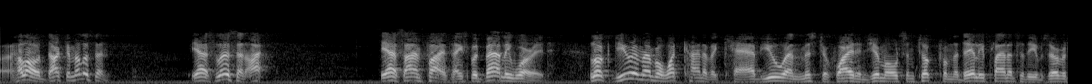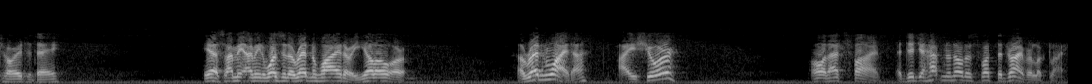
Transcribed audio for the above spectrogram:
Uh, hello, Dr. Millison. Yes, listen, I. Yes, I'm fine, thanks, but badly worried. Look, do you remember what kind of a cab you and Mr. White and Jim Olsen took from the Daily Planet to the observatory today? Yes, I mean, I mean, was it a red and white or a yellow or a red and white? Huh? Are you sure? Oh, that's fine. Uh, did you happen to notice what the driver looked like?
